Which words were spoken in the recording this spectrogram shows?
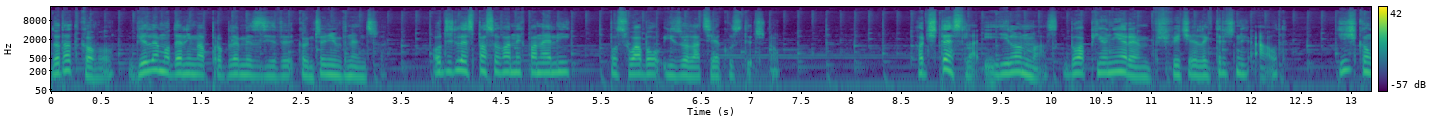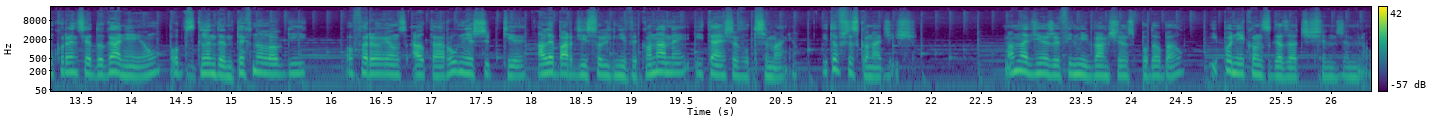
Dodatkowo, wiele modeli ma problemy z wykończeniem wnętrza. Od źle spasowanych paneli po słabą izolację akustyczną. Choć Tesla i Elon Musk była pionierem w świecie elektrycznych aut, dziś konkurencja dogania ją pod względem technologii, oferując auta równie szybkie, ale bardziej solidnie wykonane i tańsze w utrzymaniu. I to wszystko na dziś. Mam nadzieję, że filmik Wam się spodobał i poniekąd zgadzacie się ze mną.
